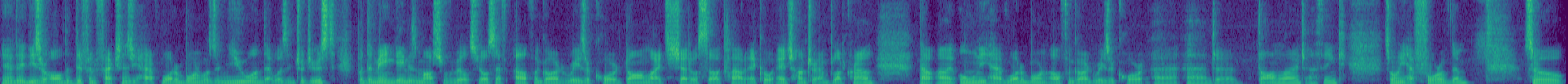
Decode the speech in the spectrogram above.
You know, they, these are all the different factions you have. Waterborne was the new one that was introduced, but the main game is Master of Wills. You also have Alpha Guard, Razor Core, Dawnlight, Shadow Cell, Cloud Echo, Edge Hunter, and Blood Crown. Now I only have Waterborne, Alpha Guard, Razor Core, uh, and uh, Dawnlight, I think. So I only have four of them. So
